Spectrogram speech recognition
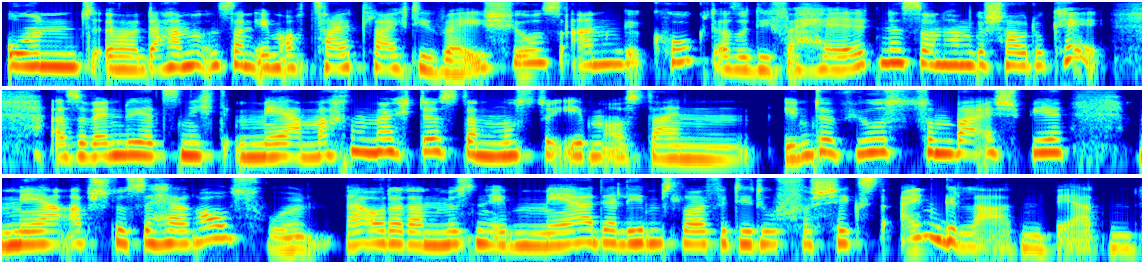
Und äh, da haben wir uns dann eben auch zeitgleich die Ratios angeguckt, also die Verhältnisse und haben geschaut, okay, also wenn du jetzt nicht mehr machen möchtest, dann musst du eben aus deinen Interviews zum Beispiel mehr Abschlüsse herausholen. Ja, oder dann müssen eben mehr der Lebensläufe, die du verschickst, eingeladen werden.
